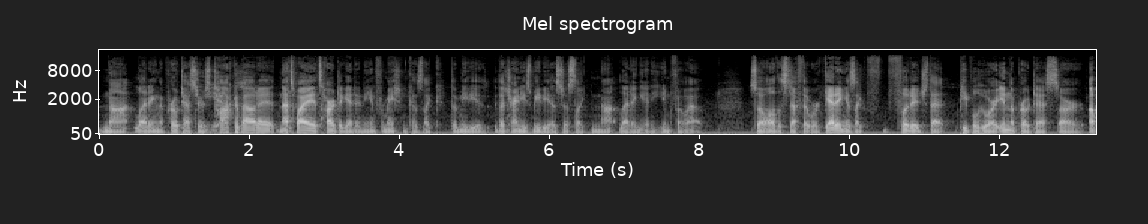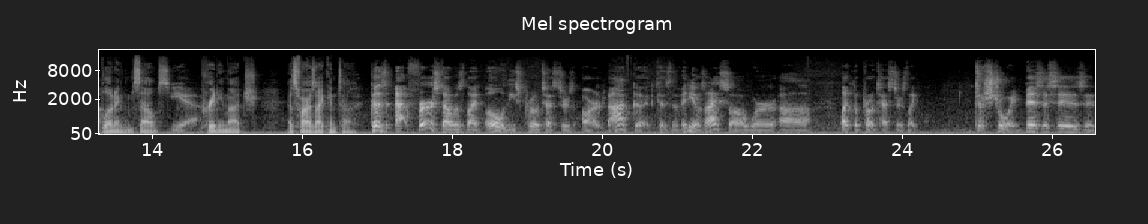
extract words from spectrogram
not letting the protesters talk about it. And that's why it's hard to get any information because like the media, the Chinese media is just like not letting any info out. So all the stuff that we're getting is like f- footage that people who are in the protests are uploading themselves. Yeah. Pretty much, as far as I can tell. because at first I was like, "Oh, these protesters are not good," because the videos I saw were uh, like the protesters like destroyed businesses and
